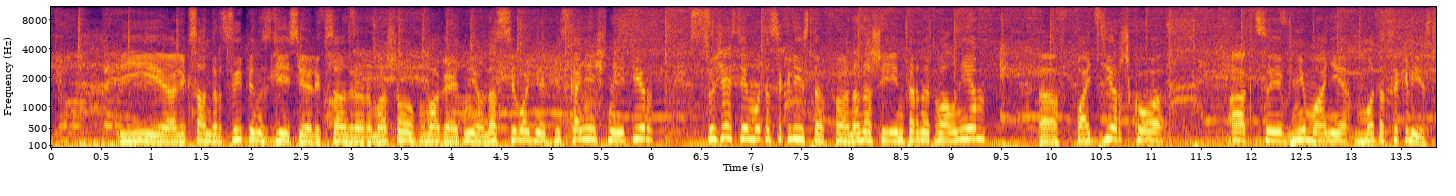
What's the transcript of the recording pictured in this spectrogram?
И Александр Цыпин здесь, и Александра Ромашова помогает мне. У нас сегодня бесконечный эфир с участием мотоциклистов на нашей интернет-волне э, в поддержку акции «Внимание, мотоциклист».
